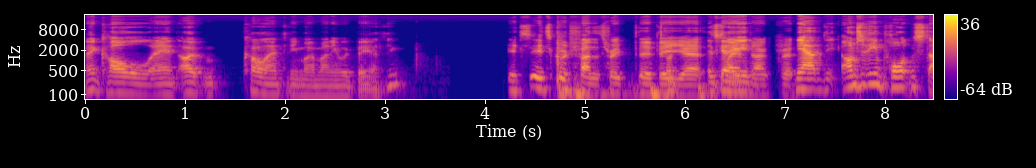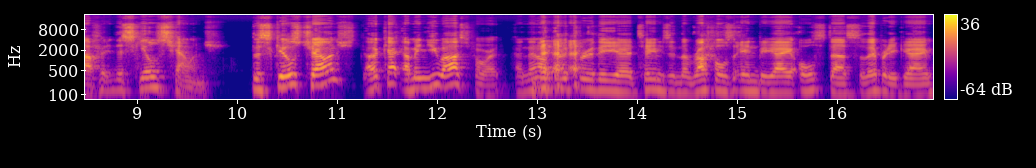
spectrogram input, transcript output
think Cole and oh, Cole Anthony, my money would be. I think. it's it's good fun. The three the the uh, It's slam be- dunk, but Now, the, onto the important stuff. The skills challenge. the skills challenge. Okay, I mean you asked for it, and then I'll go through the uh, teams in the Ruffles NBA All Star Celebrity Game,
